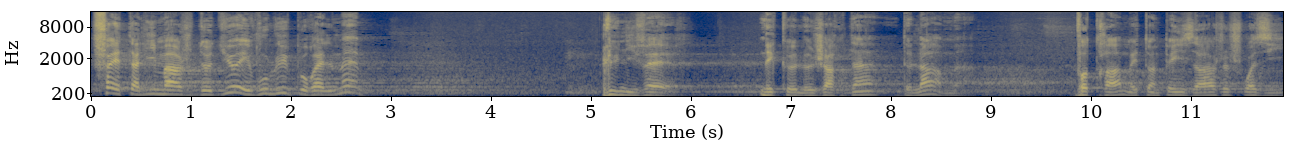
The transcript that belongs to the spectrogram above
faite à l'image de Dieu et voulue pour elle-même. L'univers n'est que le jardin de l'âme. Votre âme est un paysage choisi,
